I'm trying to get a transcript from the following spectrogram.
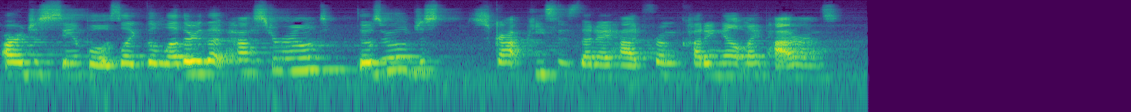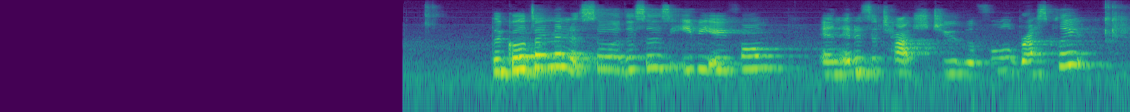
are just samples, like the leather that passed around, those are all just scrap pieces that I had from cutting out my patterns. The gold diamond, so this is EVA foam and it is attached to the full breastplate.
